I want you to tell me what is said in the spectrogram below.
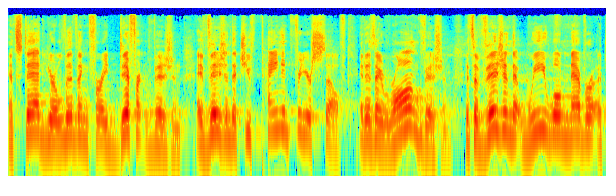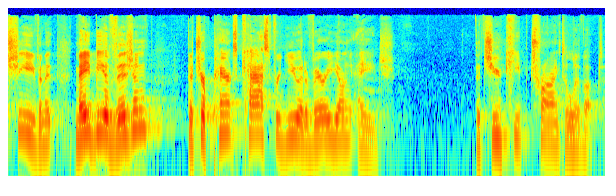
Instead, you're living for a different vision, a vision that you've painted for yourself. It is a wrong vision. It's a vision that we will never achieve. And it may be a vision that your parents cast for you at a very young age that you keep trying to live up to.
